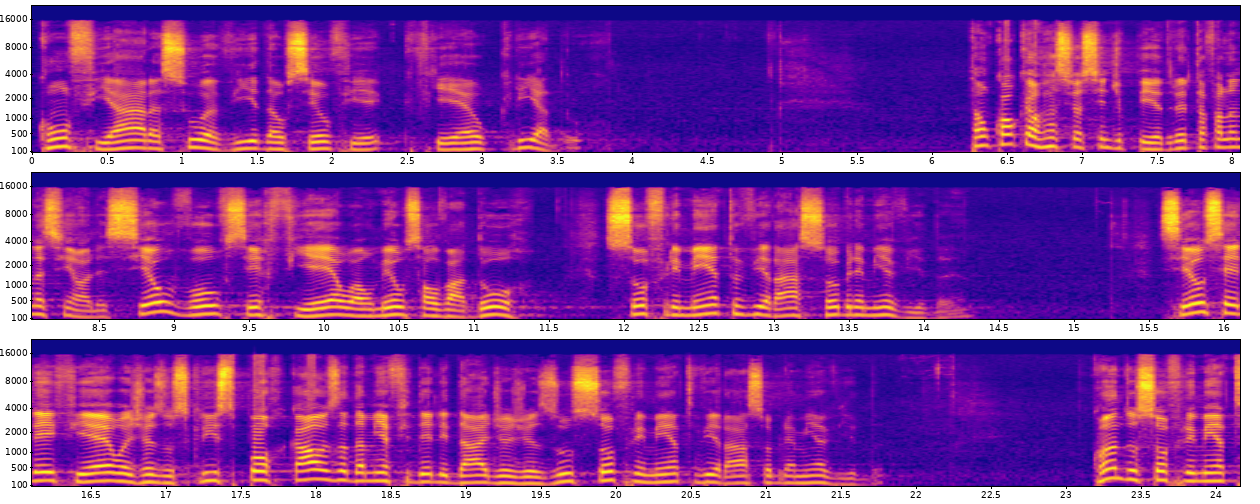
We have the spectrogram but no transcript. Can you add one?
Confiar a sua vida ao seu fiel Criador. Então, qual que é o raciocínio de Pedro? Ele está falando assim: olha, se eu vou ser fiel ao meu Salvador, sofrimento virá sobre a minha vida. Se eu serei fiel a Jesus Cristo, por causa da minha fidelidade a Jesus, sofrimento virá sobre a minha vida. Quando o sofrimento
